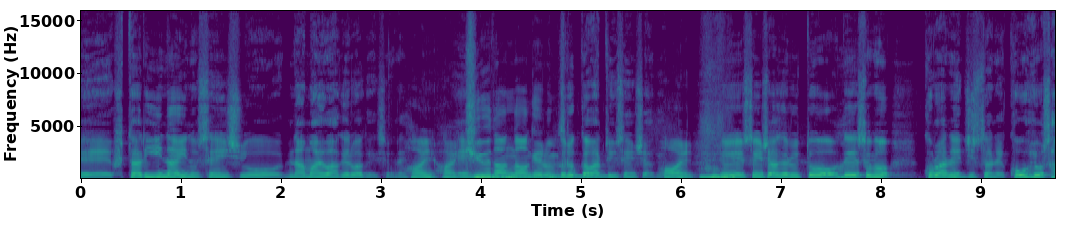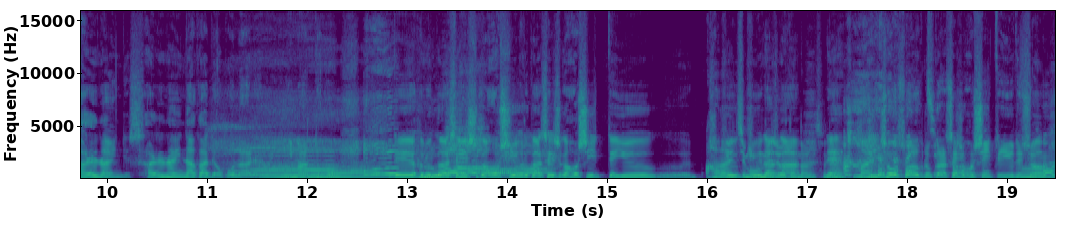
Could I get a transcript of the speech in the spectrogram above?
えー、2人以内の選手を名前を挙げるわけですよね。はいはい、ええ球団が挙げるんですか？古川という選手を挙げる。はい。で選手を挙げるとでそのこれはね実はね公表されないんです。されない中で行われる。今のところ。で古川選手が欲しい古川選手が欲しいっていう花一問目状態になるんですよね。毎日放送は古川選手欲しいって言うでしょ、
